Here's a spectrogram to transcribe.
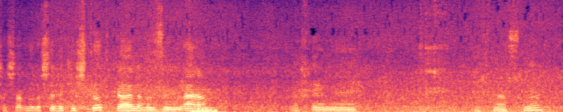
חשבנו לשבת לשתות כאן, אבל זה אולם, לכן אה, נכנסנו.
